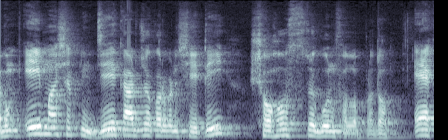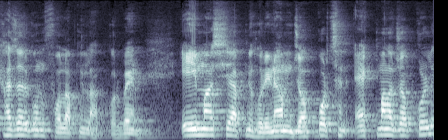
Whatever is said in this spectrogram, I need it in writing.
এবং এই মাসে আপনি যে কার্য করবেন সেটি সহস্র গুণ ফলপ্রদ। এক হাজার গুণ ফল আপনি লাভ করবেন। এই মাসে আপনি হরিনাম জপ করছেন, এক মালা জপ করলে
